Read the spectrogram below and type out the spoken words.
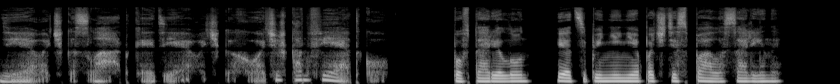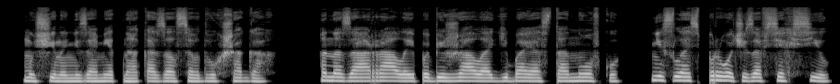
«Девочка, сладкая девочка, хочешь конфетку?» — повторил он, и оцепенение почти спало с Алины. Мужчина незаметно оказался в двух шагах. Она заорала и побежала, огибая остановку, неслась прочь изо всех сил.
